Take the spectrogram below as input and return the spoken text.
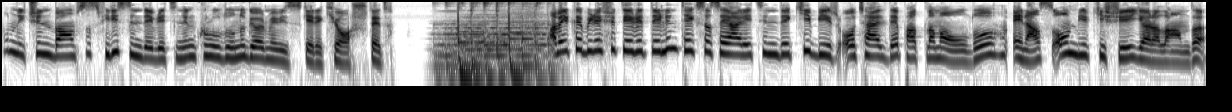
Bunun için bağımsız Filistin devletinin kurulduğunu görmemiz gerekiyor dedi. Amerika Birleşik Devletleri'nin Teksas eyaletindeki bir otelde patlama oldu. En az 11 kişi yaralandı.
